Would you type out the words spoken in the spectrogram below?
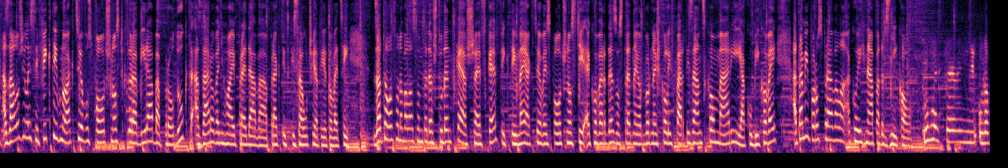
a založili si fiktívnu akciovú spoločnosť, ktorá vyrába produkt a zároveň ho aj predáva. Prakticky sa učia tieto veci. Zatelefonovala som teda študentke a šéfke fiktívnej akciovej spoločnosti Ekoverde zo Strednej odbornej školy v Partizánskom Márii Jakubíkovej a tam mi porozprávala, ako ich nápad vznikol? My sme chceli už od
